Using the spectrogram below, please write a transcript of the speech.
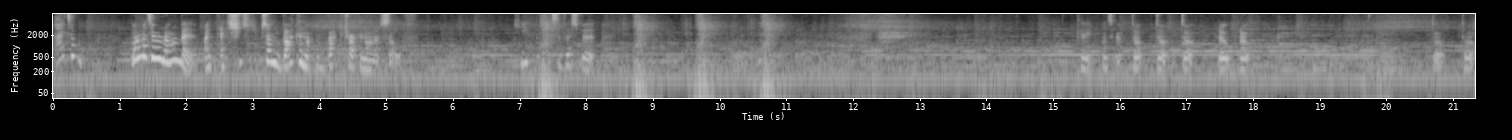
Why do... What am I doing wrong there? I, I, she keeps on backing, backtracking on herself. Keep to this bit. Okay, let's go. Dot, dot, dot. No, no dot dot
